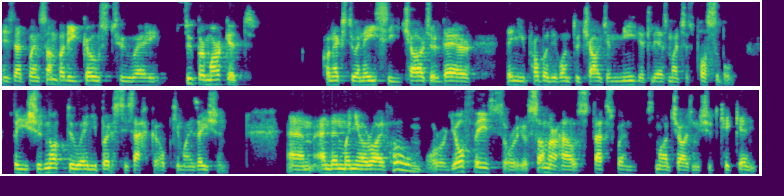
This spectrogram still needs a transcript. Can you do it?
is that when somebody goes to a supermarket, connects to an AC charger there, then you probably want to charge immediately as much as possible. So you should not do any börssisähkö optimization. Um, and then when you arrive home or your office or your summer house, that's when smart charging should kick in.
